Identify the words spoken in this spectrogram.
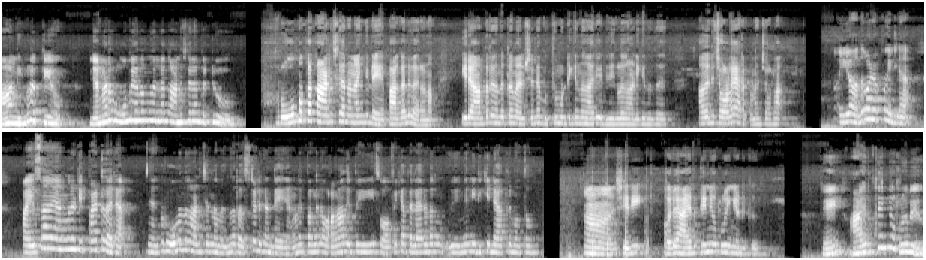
ആ നിങ്ങൾ എത്തിയോ ഞങ്ങളുടെ റൂം ഏതൊന്നും എല്ലാം കാണിച്ചു തരാൻ പറ്റുമോ റൂമൊക്കെ കാണിച്ചു തരണമെങ്കിലേ പകൽ വരണം. ഈ രാത്രി വന്നിട്ട് മനുഷ്യനെ ബുദ്ധിമുട്ടിക്കുന്ന കാര്യം നിങ്ങൾ കാണിക്കുന്നത്? അതിന് ചൊള ഇറക്കണം ചൊള. അയ്യോ അത് കുഴപ്പമില്ല. പൈസ ഞങ്ങൾ ടിപ്പായിട്ട് തരാം. ഞങ്ങൾക്ക് റൂം ഒന്ന് കാണിച്ചു തന്നാൽ ഇന്ന് റെസ്റ്റ് എടുക്കണ്ടേ? ഞങ്ങൾ ഞങ്ങളിപ്പോൾ അങ്ങനെ ഉറങ്ങാതെ ഇപ്പോൾ ഈ സോഫയ്ക്കകത്ത് എല്ലാവരും ഇങ്ങനെ ഇരിക്കും രാത്രി മൊത്തം. ആ ശരി. ഒരു ആയിരത്തി അഞ്ഞൂറ് രൂപ ഇങ്ങനെ എടുക്ക്. ഏ ആയിരത്തി അഞ്ഞൂറ് രൂപയോ?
